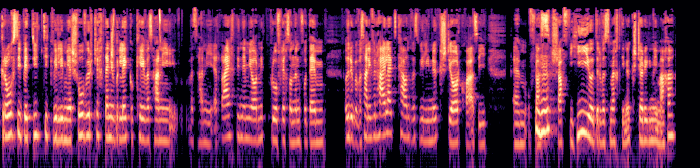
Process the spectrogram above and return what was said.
grosse Bedeutung, weil ich mir schon wirklich dann überlege, okay, was habe ich, was habe ich erreicht in dem Jahr, nicht beruflich, sondern von dem, oder über was habe ich für Highlights gehabt und was will ich nächstes Jahr quasi ähm, auf was mhm. schaffe ich hin oder was möchte ich nächstes Jahr irgendwie machen.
